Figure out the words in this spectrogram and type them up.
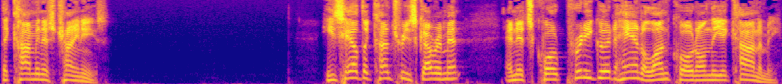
the communist Chinese. He's hailed the country's government and its, quote, pretty good handle, unquote, on the economy.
